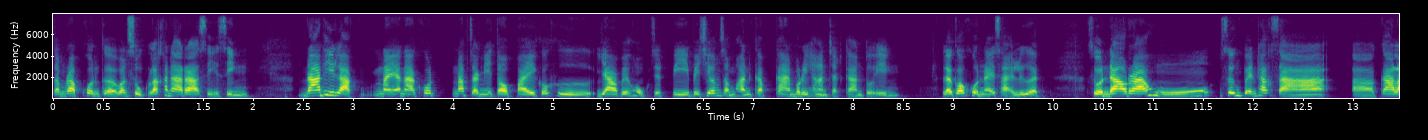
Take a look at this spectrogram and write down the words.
สำหรับคนเกิดวันศุกร์ลัคนาราศีสิงห์หน้าที่หลักในอนาคตนับจากนี้ต่อไปก็คือยาวไป 6-7 ปี ไปเชื่อมสัมพันธ์กับการบริหารจัดการตัวเอง แล้วก็คนในสายเลือด ส่วนดาวราหูซึ่งเป็นทักษะ กาล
